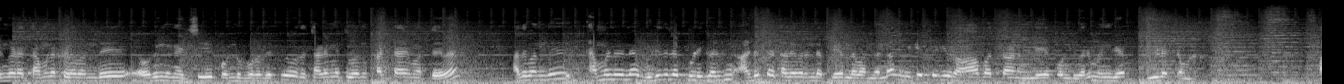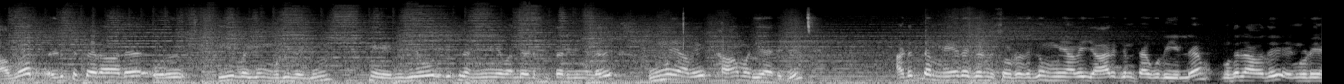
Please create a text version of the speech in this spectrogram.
எங்களோட தமிழர்களை வந்து ஒருங்கிணைச்சு கொண்டு போகிறதுக்கு ஒரு தலைமைத்துவம் கட்டாயமாக தேவை. அது வந்து தமிழில் விடுதலை புலிகளின் அடுத்த தலைவர் என்ற பேரில் வந்திருந்தால் மிகப்பெரிய ஒரு ஆபத்தான நிலையை கொண்டு வரும் இங்கே ஈழத்தமிழர் அவர் எடுத்து தராத ஒரு தீர்வையும் முடிவையும் எங்கேயோ இருக்கிற நீங்கள் வந்து எடுத்து தருவீங்கன்றது உண்மையாகவே காமெடியாக இருக்குது அடுத்த மேதகுன்னு சொல்றதுக்கு உண்மையாவே யாருக்குன்னு தகுதி இல்லை. முதலாவது எங்களுடைய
